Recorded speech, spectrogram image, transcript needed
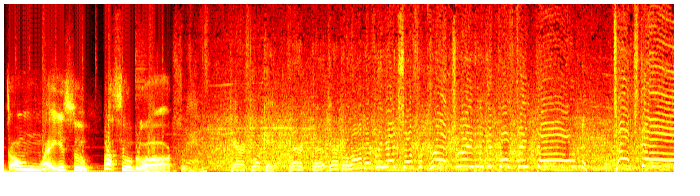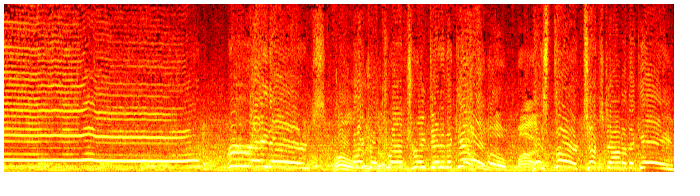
Então é isso. Próximo bloco. Derek looking. Derek, Derek in a lob for the end zone for Crabtree. Did he get both feet down? Holy Michael Crabtree did it again. Oh my. His third touchdown of the game.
